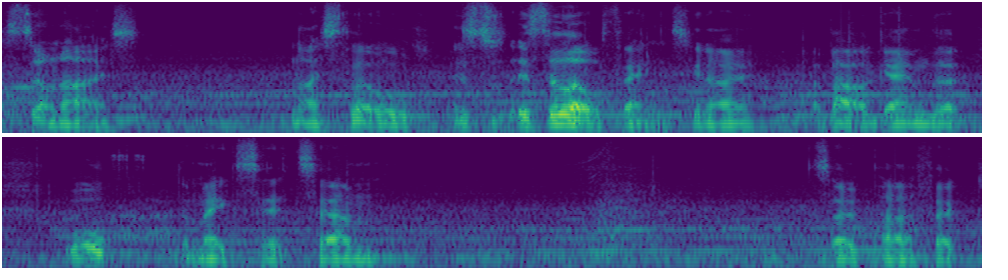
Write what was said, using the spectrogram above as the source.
still nice. Nice little, it's, it's the little things, you know, about a game that, whoa, that makes it um, so perfect.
